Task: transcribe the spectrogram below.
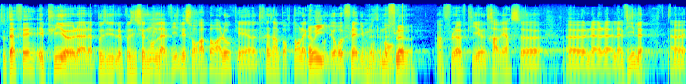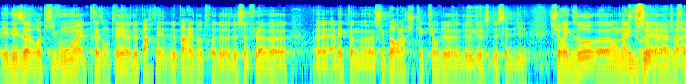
Tout à fait. Et puis le positionnement de la ville et son rapport à l'eau qui est très important, la ah question du reflet, du mouvement. fleuve. Un fleuve qui traverse la, ville. et des œuvres qui vont être présentées de part et, d'autre de, ce fleuve euh, avec comme euh, support l'architecture de, cette ville. Sur Exo, euh, on a une vraie, voilà,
